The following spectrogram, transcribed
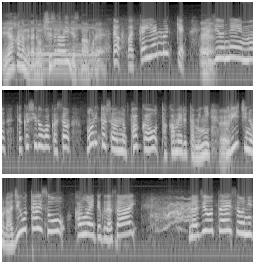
エア花見かでも季節がいいですなこれ。えーと和歌山県。ええ。ラジオネーム高城若さん。森田さんのパカを高めるためにええ。ブリーチのラジオ体操を考えてください。ラジオ体操に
